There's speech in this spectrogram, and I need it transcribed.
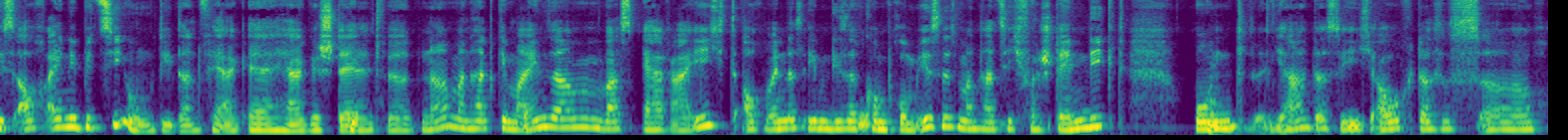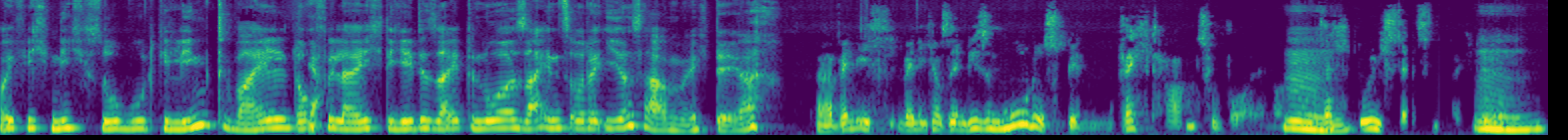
ist auch eine Beziehung, die dann äh, hergestellt wird. Ne? Man hat gemeinsam was erreicht, auch wenn das eben dieser Kompromiss ist. Man hat sich verständigt und mhm. ja, das sehe ich auch, dass es äh, häufig nicht so gut gelingt, weil doch ja. vielleicht jede Seite nur seins oder ihrs haben möchte, ja. Wenn ich, wenn ich also in diesem Modus bin, Recht haben zu wollen und mm. Recht durchsetzen möchte, mm.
